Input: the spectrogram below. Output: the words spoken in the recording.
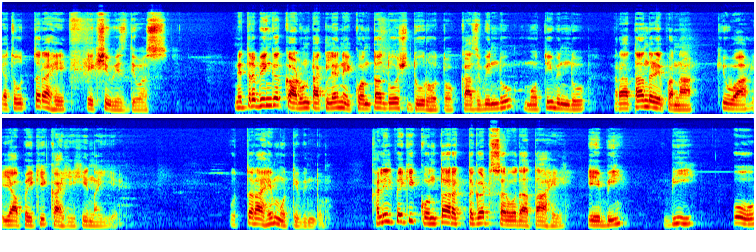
याचं उत्तर आहे एकशे वीस दिवस. नेत्रभिंग काढून टाकल्याने कोणता दोष दूर होतो? काजबिंदू मोतीबिंदू रातांदळेपणा किंवा यापैकी काहीही नाही आहे उत्तर आहे मोतीबिंदू. खालीलपैकी कोणता रक्तगट सर्वदाता आहे? ए बी बी ओ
